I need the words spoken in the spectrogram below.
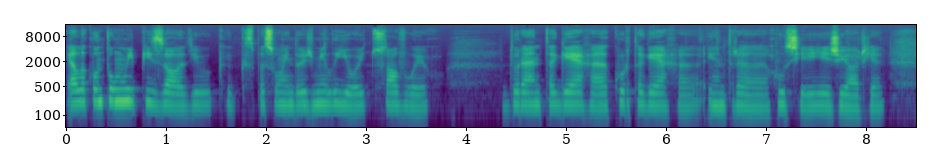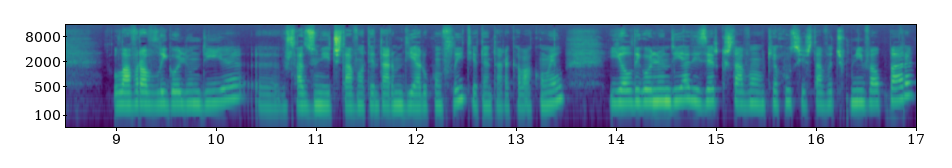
Ela contou um episódio que, que se passou em 2008, salvo erro, durante a guerra, a curta guerra entre a Rússia e a Geórgia. Lavrov ligou-lhe um dia, uh, os Estados Unidos estavam a tentar mediar o conflito e a tentar acabar com ele, e ele ligou-lhe um dia a dizer que, estavam, que a Rússia estava disponível para,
